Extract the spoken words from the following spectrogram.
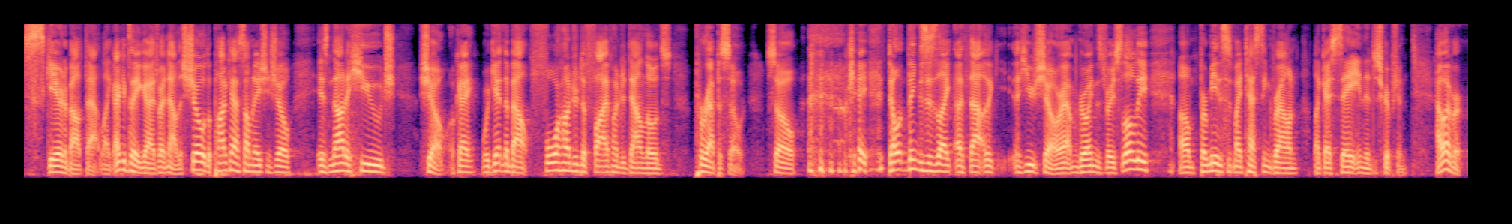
scared about that. Like I can tell you guys right now, the show, the podcast domination show, is not a huge show. Okay, we're getting about 400 to 500 downloads per episode. So, okay, don't think this is like a th- like a huge show. All right, I'm growing this very slowly. Um, for me, this is my testing ground, like I say in the description. However,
